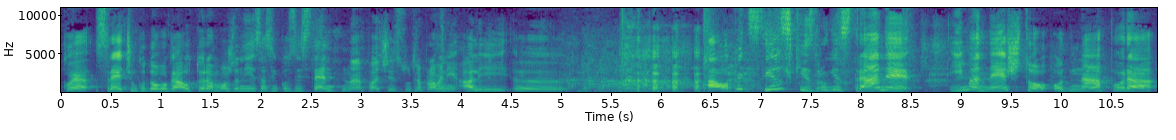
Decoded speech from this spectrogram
koja srećom kod ovog autora možda nije sasvim konzistentna, pa će sutra promeni, ali... E, a opet stilski, s druge strane, ima nešto od napora...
